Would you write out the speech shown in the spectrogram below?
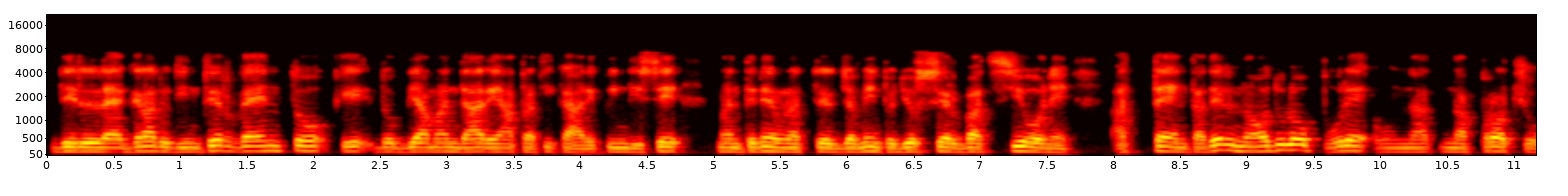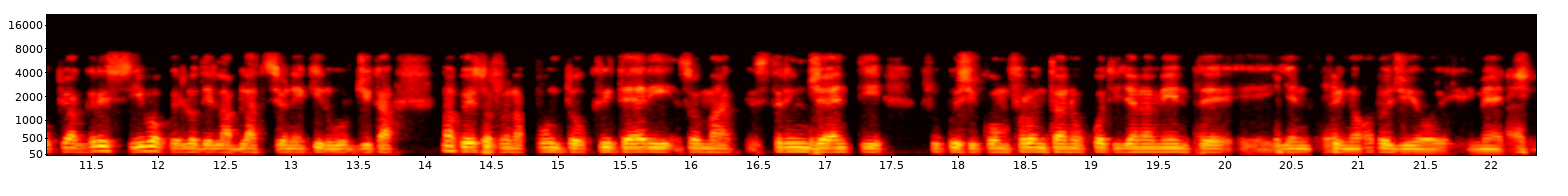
del grado di intervento che dobbiamo andare a praticare. Quindi se mantenere un atteggiamento di osservazione attenta del nodulo oppure una, un approccio più aggressivo, quello dell'ablazione chirurgica. Ma questi sono appunto criteri insomma, stringenti su cui si confrontano quotidianamente eh, gli endocrinologi o i medici.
